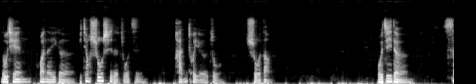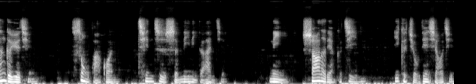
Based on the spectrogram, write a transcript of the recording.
陆谦换了一个比较舒适的桌子，盘腿而坐，说道：“我记得三个月前，宋法官亲自审理你的案件，你。”杀了两个妓女，一个酒店小姐，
